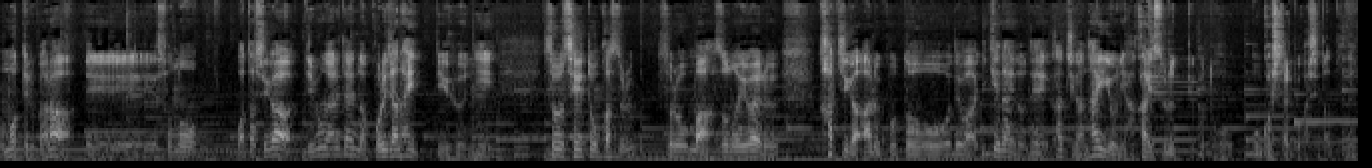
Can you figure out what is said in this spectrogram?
思ってるから、えー、その私が自分がやりたいのはこれじゃないっていうふうにそれを正当化するそれをまあそのいわゆる価値があることではいけないので価値がないように破壊するっていうことを起こしたりとかしてたんですね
